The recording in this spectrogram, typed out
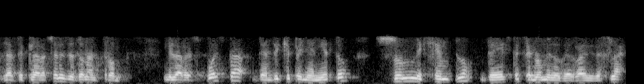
Las declaraciones de Donald Trump y la respuesta de Enrique Peña Nieto son un ejemplo de este fenómeno de rally de flag.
